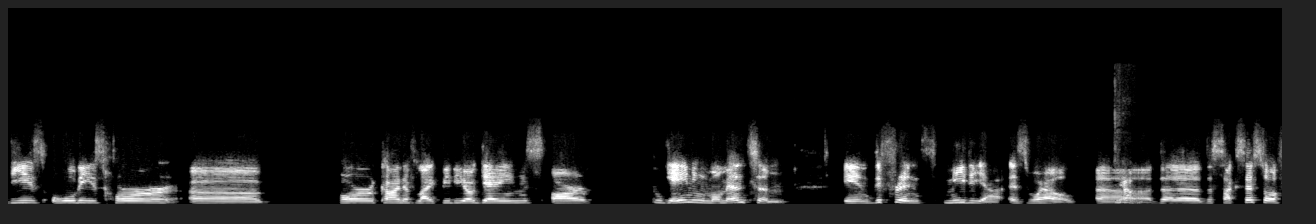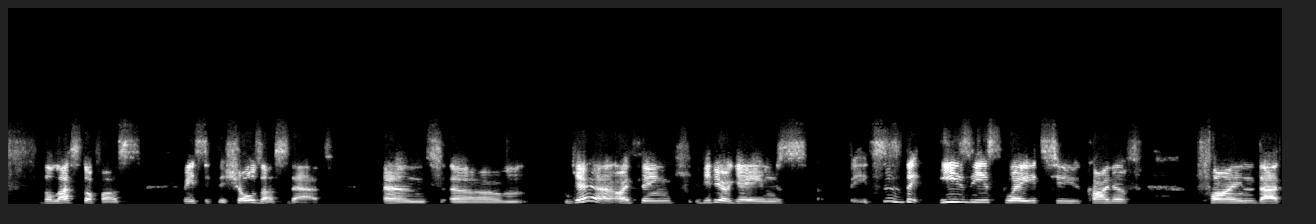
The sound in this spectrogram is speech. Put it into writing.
these all these horror uh, horror kind of like video games are gaining momentum in different media as well. Uh, yeah. The the success of The Last of Us basically shows us that, and um, yeah, I think video games it's the easiest way to kind of find that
